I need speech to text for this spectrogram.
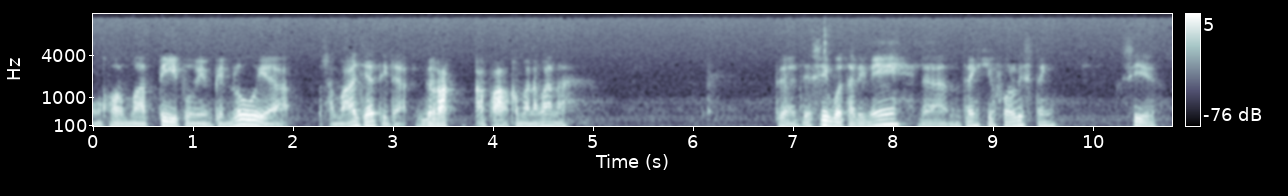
menghormati pemimpin lu ya sama aja tidak gerak apa ke mana-mana. Itu aja sih buat hari ini dan thank you for listening. See you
